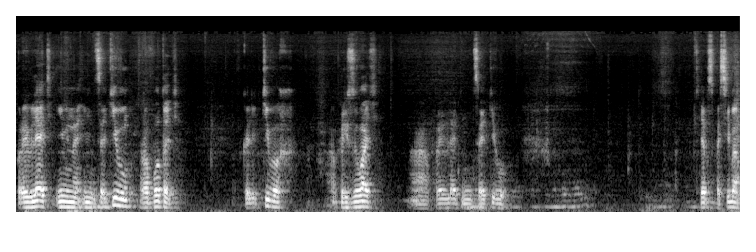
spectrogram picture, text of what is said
проявлять именно инициативу, работать в коллективах, призывать проявлять инициативу. Всем спасибо.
